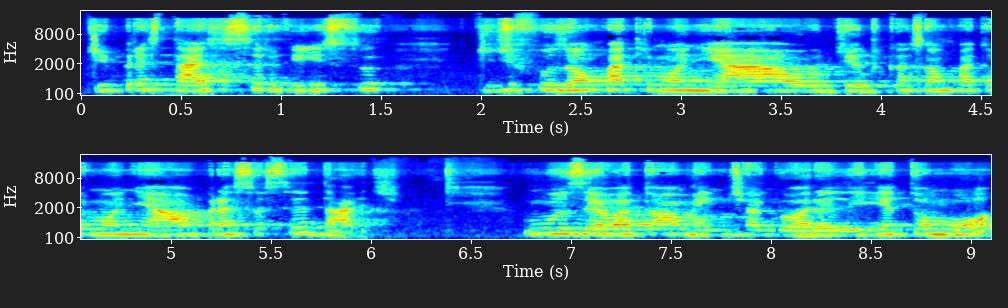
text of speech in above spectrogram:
de prestar esse serviço de difusão patrimonial, de educação patrimonial para a sociedade. O museu atualmente agora ele retomou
